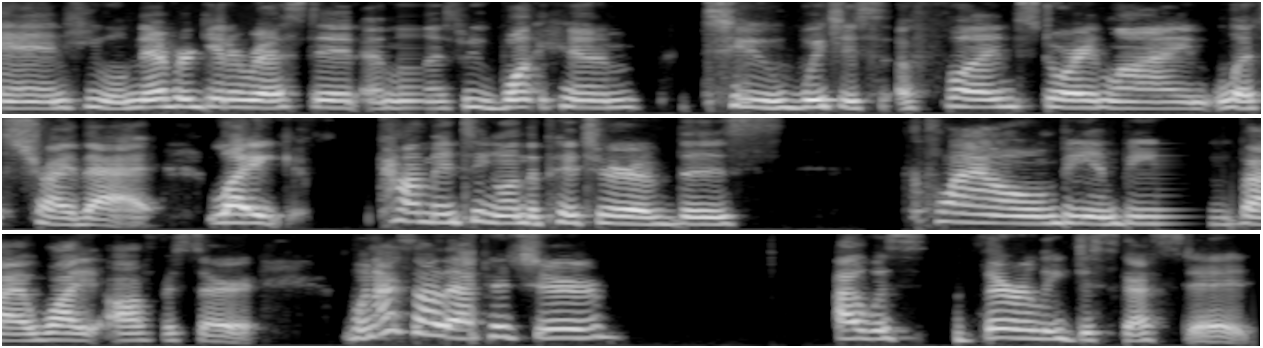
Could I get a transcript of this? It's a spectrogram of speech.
and he will never get arrested unless we want him to which is a fun storyline. Let's try that. Like commenting on the picture of this clown being beat by a white officer. When I saw that picture, I was thoroughly disgusted.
